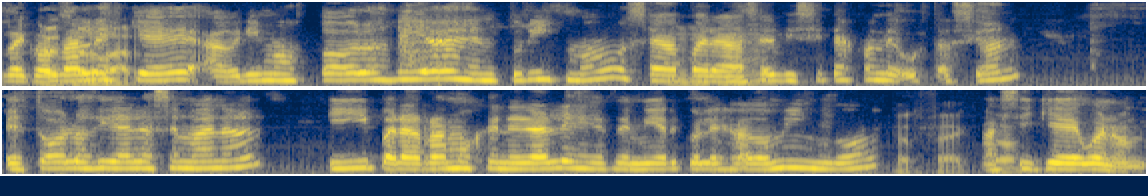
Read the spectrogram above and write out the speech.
recordarles que abrimos todos los días en turismo, o sea, para hacer visitas con degustación, es todos los días de la semana y para ramos generales es de miércoles a domingo. Perfecto. Así que bueno,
